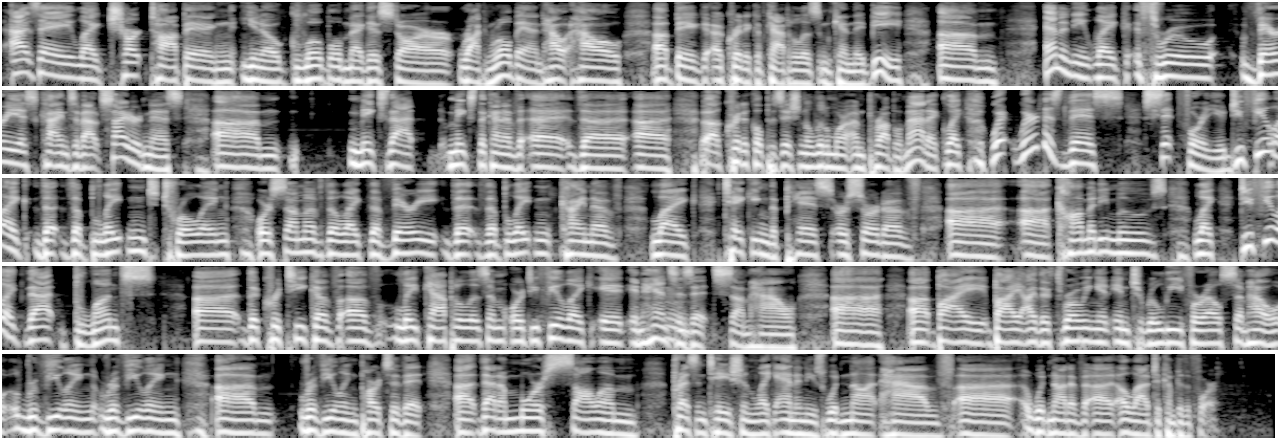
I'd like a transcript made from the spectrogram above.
as a like chart topping, you know, global megastar rock and roll band, how how uh, big a critic of capitalism can they be? Um, Anohni, like through various kinds of outsiderness, um, makes that makes the kind of uh, the uh, uh, critical position a little more unproblematic. Like, where where does this sit for you? Do you feel like the the blatant trolling or some of the like the very the the blatant kind of like taking the piss or sort of uh, uh, comedy moves? Like, do you feel like that blunts? Uh, the critique of, of late capitalism, or do you feel like it enhances mm. it somehow uh, uh, by by either throwing it into relief or else somehow revealing revealing um, revealing parts of it uh, that a more solemn presentation like Anohni's would not have uh, would not have uh, allowed to come to the fore.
